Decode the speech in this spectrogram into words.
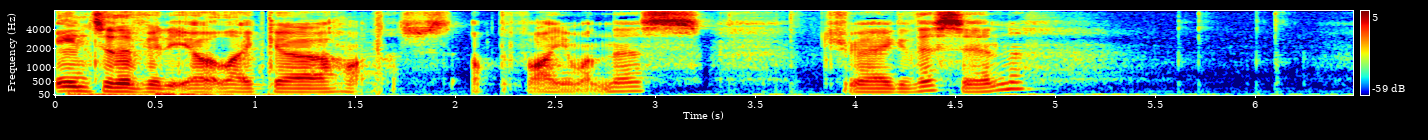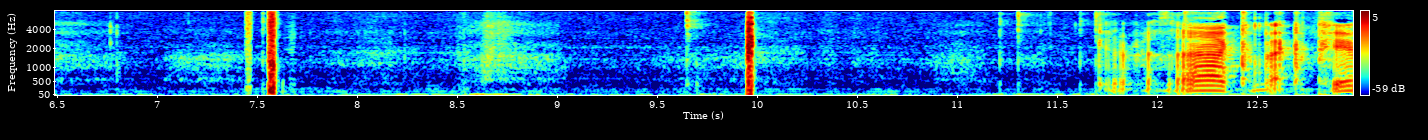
into the video, like, uh, on, let's just up the volume on this, drag this in. Rid come back up here.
